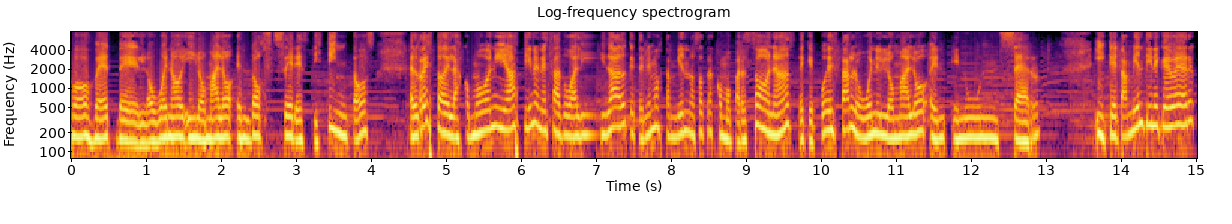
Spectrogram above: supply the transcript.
vos, Beth, de lo bueno y lo malo en dos seres distintos. El resto de las cosmogonías tienen esa dualidad que tenemos también nosotras como personas, de que puede estar lo bueno y lo malo en, en un ser, y que también tiene que ver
